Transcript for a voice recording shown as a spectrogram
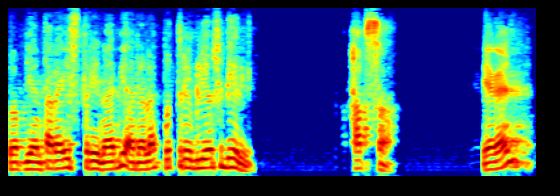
Sebab di antara istri Nabi adalah putri beliau sendiri. Hafsah. Ya kan?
